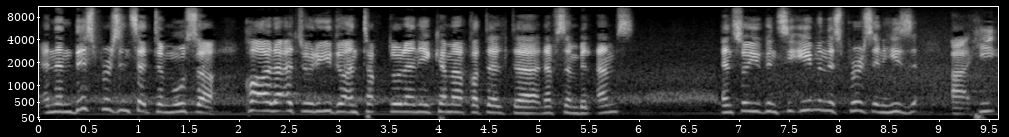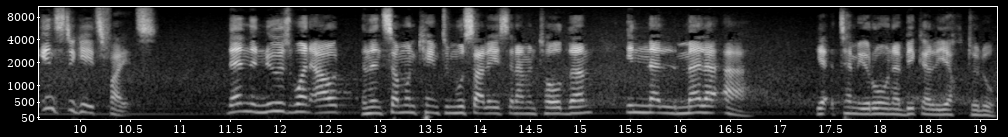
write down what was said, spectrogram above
And then this person said to Musa, قال أتريد أن تقتلني كما قتلت نفسا بالأمس? And so you can see even this person, he's, uh, he instigates fights. Then the news went out, and then someone came to Musa salam and told them, "Inna al-mala'a ya'tamiruna bika liyaqtuluk,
